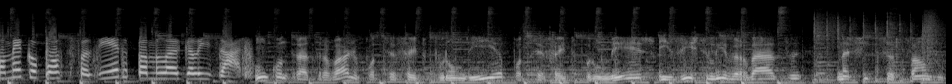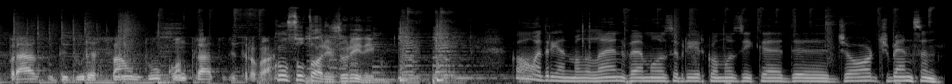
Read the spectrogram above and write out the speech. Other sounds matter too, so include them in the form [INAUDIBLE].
Como é que eu posso fazer para me legalizar? Um contrato de trabalho pode ser feito por um dia, pode ser feito por um mês. Existe liberdade na fixação do prazo de duração do contrato de trabalho. Consultório Jurídico. Com Adriano Malalane, vamos abrir com a música de George Benson.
